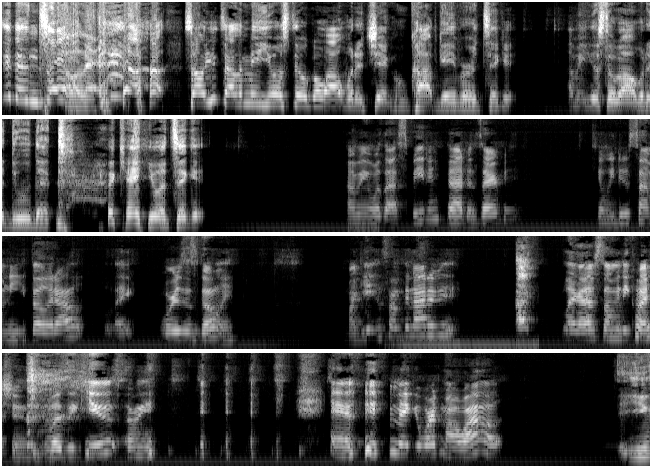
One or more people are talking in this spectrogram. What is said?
It doesn't say all that. so you telling me you'll still go out with a chick who cop gave her a ticket? I mean, you'll still go out with a dude that gave you a ticket? I mean, was I speeding? Did I deserve it? Can we do something and you throw it out? Like, where's this going? Am I getting something out of it? I- like, I have so many questions. Was it cute? I mean, and make it worth my while. You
